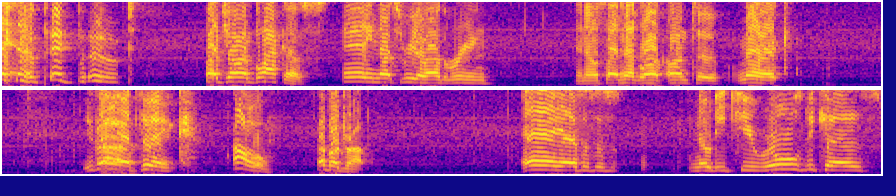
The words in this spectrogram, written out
And a big boot by John Blackos. And he knocks Rito out of the ring. An outside headlock onto Merrick. You gotta think. Oh, elbow drop. And yes, this is no DQ rules because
